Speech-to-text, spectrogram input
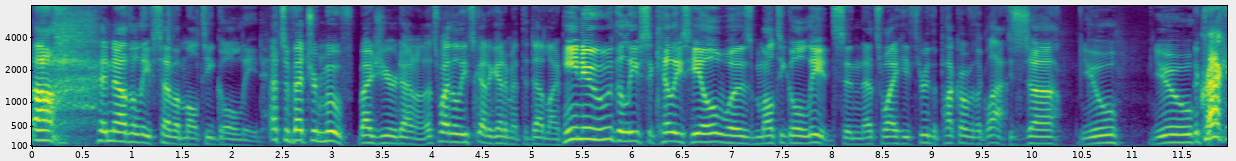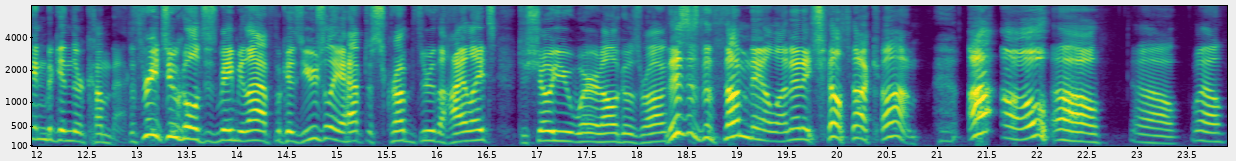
Ah, and now the Leafs have a multi-goal lead. That's a veteran move by Giordano. That's why the Leafs got to get him at the deadline. He knew the Leafs' Achilles heel was multi-goal leads, and that's why he threw the puck over the glass. Uh, you, you. The Kraken begin their comeback. The 3-2 goal just made me laugh because usually I have to scrub through the highlights to show you where it all goes wrong. This is the thumbnail on NHL.com. Uh-oh. Oh. Oh, well,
